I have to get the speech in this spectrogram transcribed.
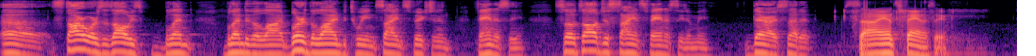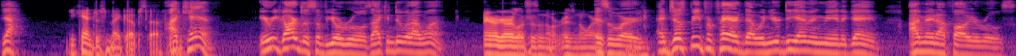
uh, Star Wars has always blend blended the line, blurred the line between science fiction and fantasy. So it's all just science fantasy to me. There, I said it. Science fantasy. Yeah, You can't just make up stuff. I can. Irregardless of your rules, I can do what I want. Regardless isn't a, isn't a word. It's a word. And just be prepared that when you're DMing me in a game, I may not follow your rules.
